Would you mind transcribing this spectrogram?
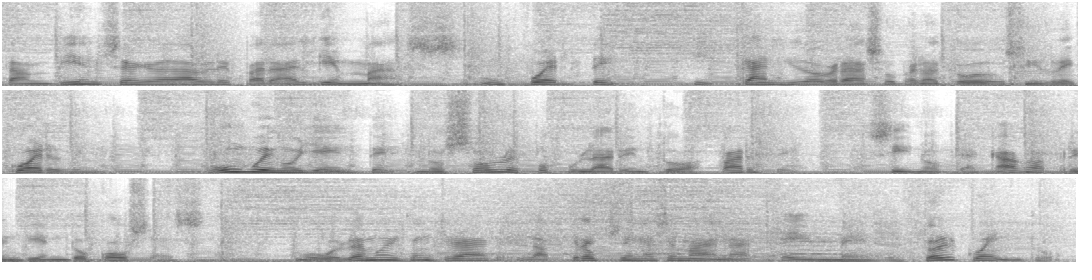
también sea agradable para alguien más. Un fuerte y cálido abrazo para todos. Y recuerden, un buen oyente no solo es popular en todas partes, sino que acaba aprendiendo cosas. Nos volvemos a encontrar la próxima semana en Me Gustó el Cuento.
